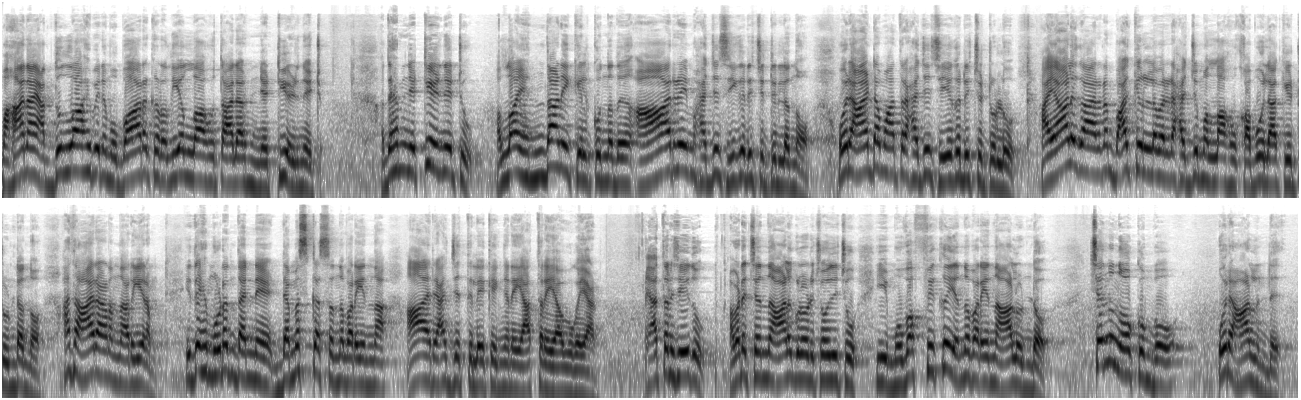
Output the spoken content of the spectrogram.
മഹാനായ അബ്ദുല്ലാഹിബിന് മുബാറക് റതിയല്ലാഹു താല ഞെട്ടി എഴുന്നേറ്റു. അദ്ദേഹം ഞെട്ടി എഴുന്നേറ്റു. അള്ളാഹ് എന്താണ് ഈ കേൾക്കുന്നത്? ആരുടെയും ഹജ്ജ് സ്വീകരിച്ചിട്ടില്ലെന്നോ? ഒരാളുടെ മാത്രമേ ഹജ്ജ് സ്വീകരിച്ചിട്ടുള്ളൂ. അയാൾ കാരണം ബാക്കിയുള്ളവരുടെ ഹജ്ജും അള്ളാഹു കബൂലാക്കിയിട്ടുണ്ടെന്നോ? അതാരാണെന്ന് അറിയണം. ഇദ്ദേഹം ഉടൻ തന്നെ ഡെമസ്കസ് എന്ന് പറയുന്ന ആ രാജ്യത്തിലേക്ക് ഇങ്ങനെ യാത്രയാവുകയാണ്. യാത്ര ചെയ്തു. അവിടെ ചെന്ന് ആളുകളോട് ചോദിച്ചു ഈ മുവഫിക്ക് എന്ന് പറയുന്ന ആളുണ്ടോ? ചെന്ന് നോക്കുമ്പോൾ ഒരാളുണ്ട്.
